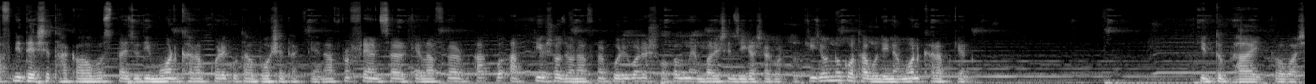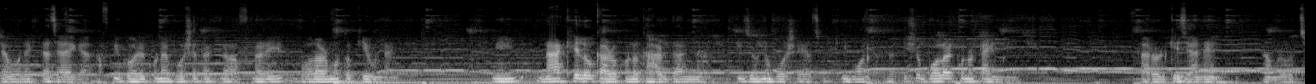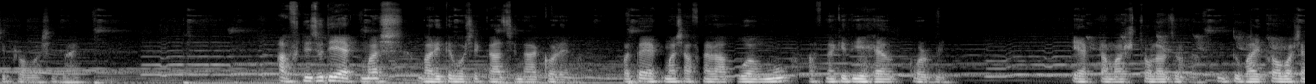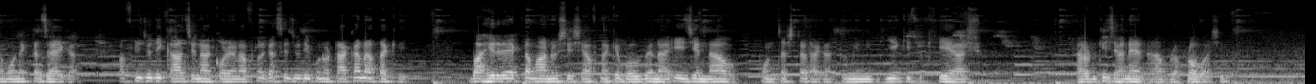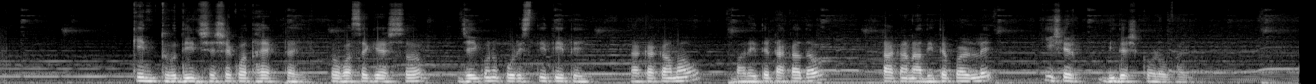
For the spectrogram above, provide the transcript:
আপনি দেশে থাকা অবস্থায় যদি মন খারাপ করে কোথাও বসে থাকতেন, আপনার ফ্রেন্ড সার্কেল আপনার আত্মীয় স্বজন, আপনার পরিবারের সকল মেম্বার এসে জিজ্ঞাসা করতো, কি জন্য কথা বলি না? মন খারাপ কেন? কিন্তু ভাই, প্রবাস এমন একটা জায়গা। আপনি ঘরে কোনায় বসে থাকলে আপনার বলার মতো কেউ নাই। আপনি না খেলেও কারও কোনো ধার দান না। কি জন্য বসে আছো? কি মন খারাপ? এসব বলার কোনো টাইম নেই। কারণ কি জানেন? আমরা হচ্ছি প্রবাসী ভাই। আপনি যদি এক মাস বাড়িতে বসে কাজ না করেন, হয়তো এক মাস আপনার আব্বু, আম্মু আপনাকে দিয়ে হেল্প করবে। একটা মাস চলার জন্য। কিন্তু ভাই, প্রবাস এমন একটা জায়গা। আপনি যদি কাজ না করেন, আপনার কাছে যদি কোনো টাকা না থাকে, বাহিরের একটা মানুষ এসে আপনাকে বলবে না, এই যে নাও পঞ্চাশটা টাকা, তুমি গিয়ে কিছু খেয়ে আসো। কারণ কি জানেন, আমরা প্রবাসী। কিন্তু দিন শেষে কথা একটাই, প্রবাসে গেছ যে কোনো পরিস্থিতিতেই টাকা কামাও বাড়িতে টাকা দাও। টাকা না দিতে পারলে কিসের বিদেশ করো ভাই?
